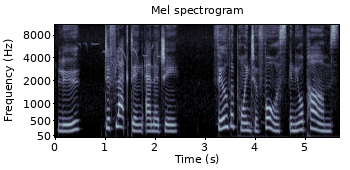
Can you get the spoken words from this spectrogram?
Lu, deflecting energy. Feel the point of force in your palms.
